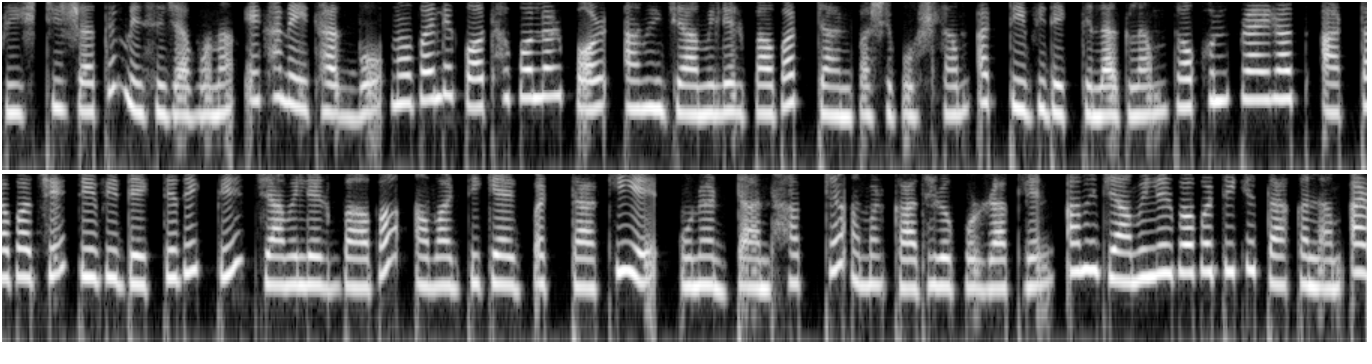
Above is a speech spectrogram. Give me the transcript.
বৃষ্টির রাতে মেসে যাব না। এখানেই থাকব। মোবাইলে কথা বলার পর আমি জামিলের বাবার ডান পাশে বসলাম আর টিভি দেখতে লাগলাম। তখন প্রায় রাত আটটা বাজে। টিভি দেখতে দেখতে জামিলের বাবা আমার দিকে একবার তাকিয়ে ওনার ডান হাতটা আমার কাঁধের ওপর রাখলেন। আমি জামিলের বাবার দিকে তাকালাম আর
